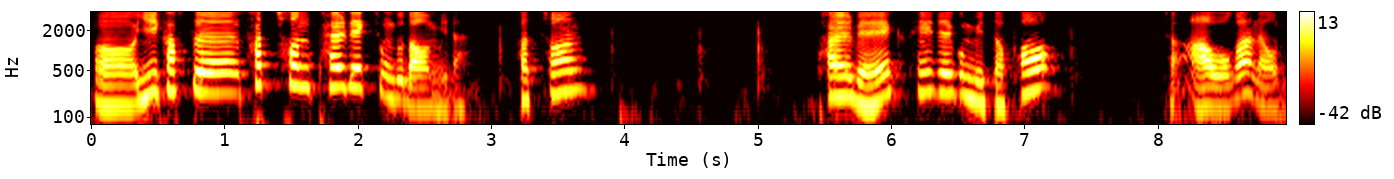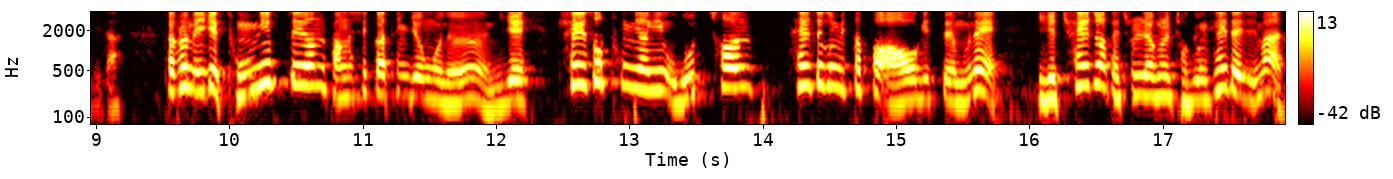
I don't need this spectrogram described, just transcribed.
어, 이 값은 4,800 정도 나옵니다. 4,800 세제곱미터 퍼 자, 아워가 나옵니다. 자, 그런데 이게 독립재현 방식 같은 경우는 이게 최소 풍량이 5,000 세제곱미터 퍼 아워이기 때문에 이게 최저 배출량을 적용해야 되지만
